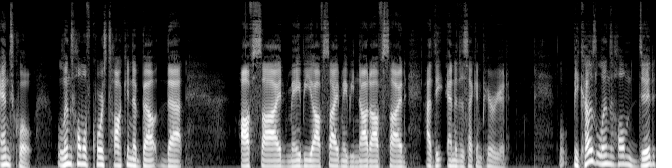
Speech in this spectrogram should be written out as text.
End quote. Lindholm, of course, talking about that offside, maybe offside, maybe not offside at the end of the second period. Because Lindholm did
